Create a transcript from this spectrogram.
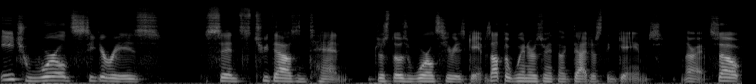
Each World Series since 2010, just those World Series games, not the winners or anything like that, just the games. All right. So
